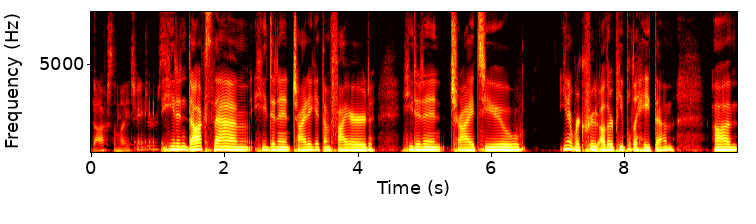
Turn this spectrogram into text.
dox the money changers. he didn't dox them. He didn't try to get them fired. He didn't try to you know recruit other people to hate them. Um,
